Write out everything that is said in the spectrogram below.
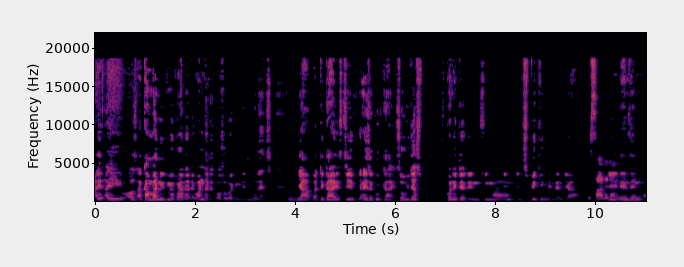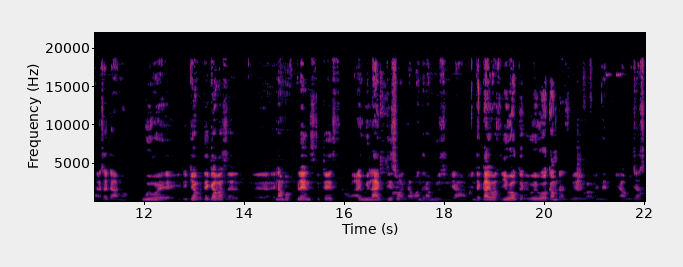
I, I was accompanied with my brother, the one that is also working in Newlands. Mm-hmm. Yeah, but the guy Steve, yeah, he's a good guy. So we just connected in in, oh. in, in speaking, and then yeah. Decided on and then I said, ah, no, we were they gave, they gave us a, a number of blends to taste. I we like this one, that one that I'm using. Yeah, and the guy was he welcome, we welcomed us very well, and then yeah, we just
